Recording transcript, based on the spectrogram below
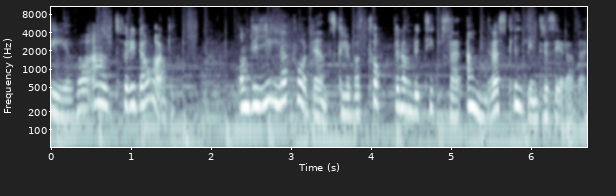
Det var allt för idag. Om du gillar podden skulle det vara toppen om du tipsar andra skrivintresserade.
